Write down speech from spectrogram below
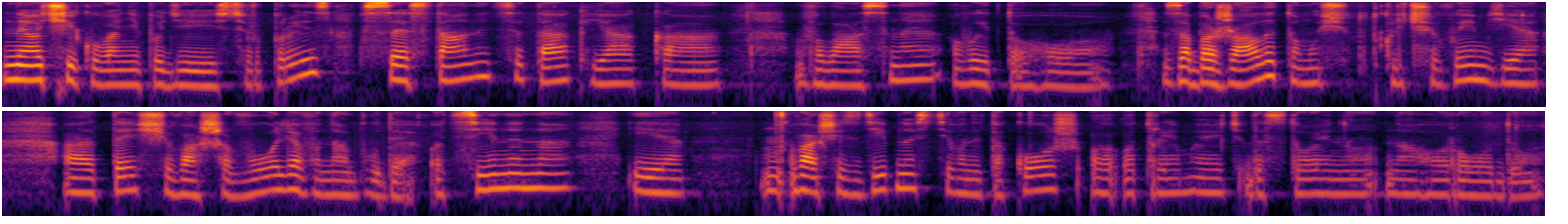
неочікувані події, сюрприз, все станеться так, як а, власне ви того забажали, тому що тут ключовим є а, те, що ваша воля вона буде оцінена і. Ваші здібності вони також е, отримають достойну нагороду,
